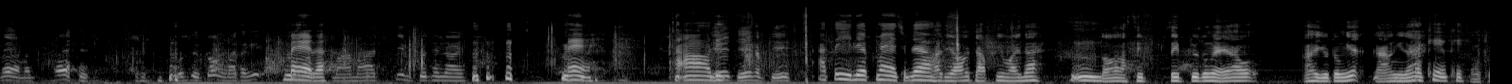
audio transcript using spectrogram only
แม่มันเอ้ยคนถือกล้องมาทางนี้ แม่เหรอ มา มาจิ้มจุดให้หน่อย แม่เอาดิเจ๊เจ๊ครับเจ๊อาร์ตี้เรียกแม่ใช่ไหมแล้ว อะเดี๋ยวจับนี่ไว้นะอืม ต่อสิบสิบอยู่ตรงไหนเอาเอาอยู่ตรงเนี้ยกลางนี่นะโอเค โอเค โอเค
